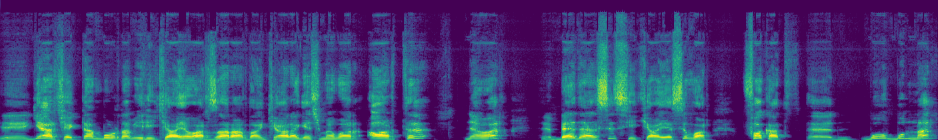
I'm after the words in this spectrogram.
e, gerçekten burada bir hikaye var. Zarardan kâra geçme var. Artı ne var? E, bedelsiz hikayesi var. Fakat e, bu bunlar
